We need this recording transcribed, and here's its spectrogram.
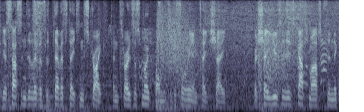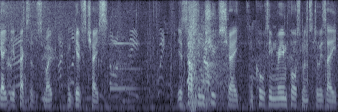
The assassin delivers a devastating strike and throws a smoke bomb to disorientate Shay. But Shay uses his gas mask to negate the effects of the smoke and gives chase. The assassin shoots Shay and calls in reinforcements to his aid.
